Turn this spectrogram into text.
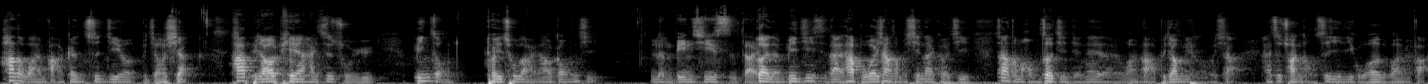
它的玩法跟世纪二比较像，它比较偏还是属于兵种推出来然后攻击。冷兵器时代，对冷兵器时代，它不会像什么现代科技，像什么红色警戒类的玩法比较没有像，还是传统世纪帝国二的玩法。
